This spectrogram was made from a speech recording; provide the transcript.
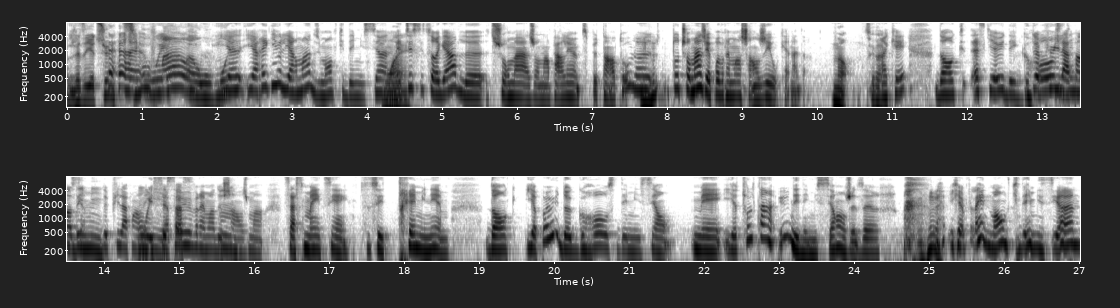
Je veux dire, y a-tu un petit Oui. mouvement au Il moins? y, a, il y a régulièrement du monde qui démissionne. Ouais. Mais tu sais, si tu regardes le chômage, on en parlait un petit peu tantôt, là, Mhm. le taux de chômage n'a pas vraiment changé au Canada. Non, c'est vrai. OK? Donc, est-ce qu'il y a eu des grosses Depuis la démissions? pandémie. Depuis la pandémie. Oui, il n'y a c'est pas eu vraiment de Mm. changement. Ça se maintient. C'est très minime. Donc, il n'y a pas eu de grosses démissions. Mais il y a tout le temps eu des démissions, je veux dire. Mhm. il y a plein de monde qui démissionne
